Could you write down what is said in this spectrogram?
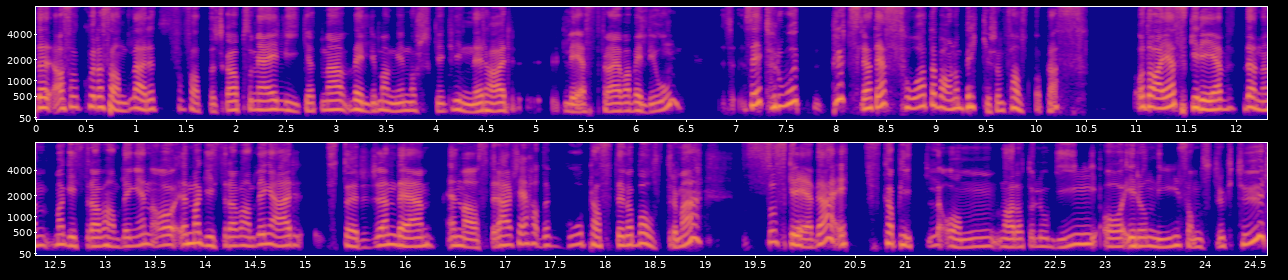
det, altså Corazandel er et forfatterskap som jeg i likhet med veldig mange norske kvinner har lest fra jeg var veldig ung. Så jeg tror plutselig at jeg så at det var noen brikker som falt på plass. Og da jeg skrev denne magisteravhandlingen, og en magisteravhandling er større enn det en master er, så jeg hadde god plass til å boltre meg, så skrev jeg et kapittel om narratologi og ironi som struktur.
